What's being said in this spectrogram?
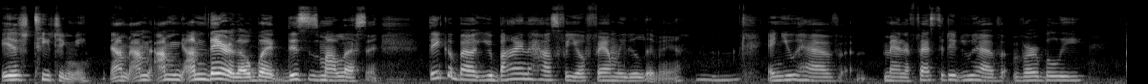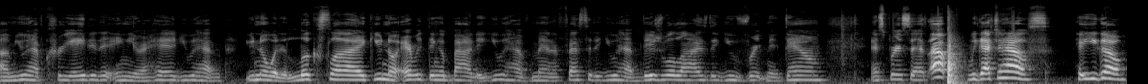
Is teaching me. I'm I'm I'm I'm there though, but this is my lesson. Think about you buying a house for your family to live in, and you have manifested it. You have verbally um, you have created it in your head. You have, you know what it looks like. You know everything about it. You have manifested it. You have visualized it. You've written it down. And Spirit says, "Up, we got your house. Here you go."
